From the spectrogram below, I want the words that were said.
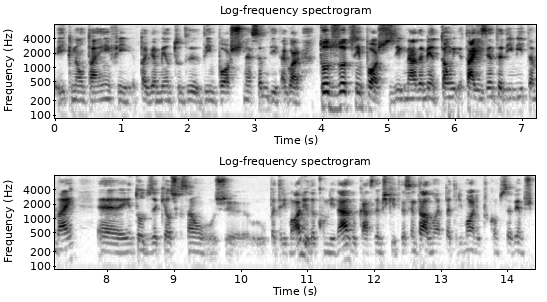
e que não têm, enfim, pagamento de, de impostos nessa medida. Agora, todos os outros impostos, designadamente, estão, está isenta de IMI também, uh, em todos aqueles que são os, uh, o património da comunidade. O caso da Mesquita Central não é património, porque, como sabemos,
